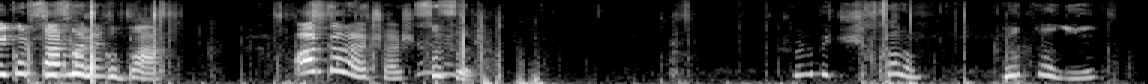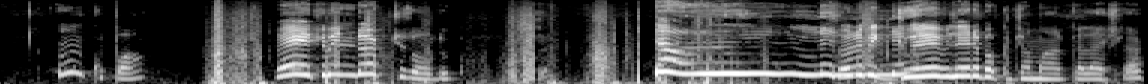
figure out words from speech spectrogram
bir kurtarma. Sıfır kupa. Arkadaşlar şimdi Sıfır. şunu bir çıkalım. Ne oluyor? 10 kupa. Ve 2400 olduk. Şöyle bir görevlere bakacağım arkadaşlar.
